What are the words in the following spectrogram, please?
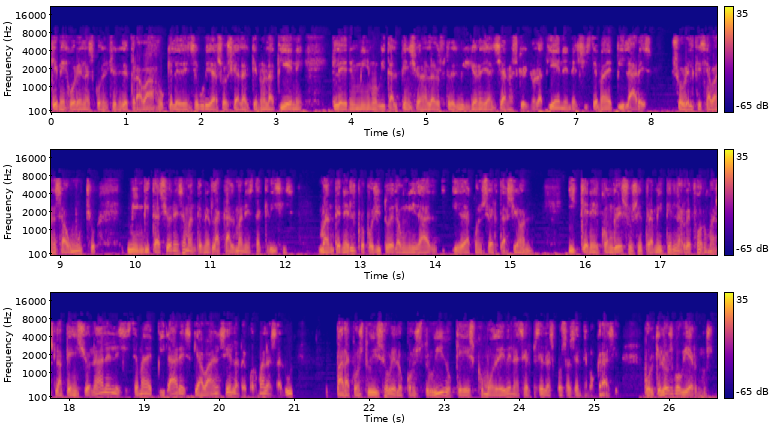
que mejoren las condiciones de trabajo, que le den seguridad social al que no la tiene, que le den un mínimo vital pensional a los tres millones de ancianos que hoy no la tienen, el sistema de pilares sobre el que se ha avanzado mucho. Mi invitación es a mantener la calma en esta crisis, mantener el propósito de la unidad y de la concertación y que en el Congreso se tramiten las reformas, la pensional en el sistema de pilares, que avance la reforma a la salud, para construir sobre lo construido, que es como deben hacerse las cosas en democracia. Porque los gobiernos,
